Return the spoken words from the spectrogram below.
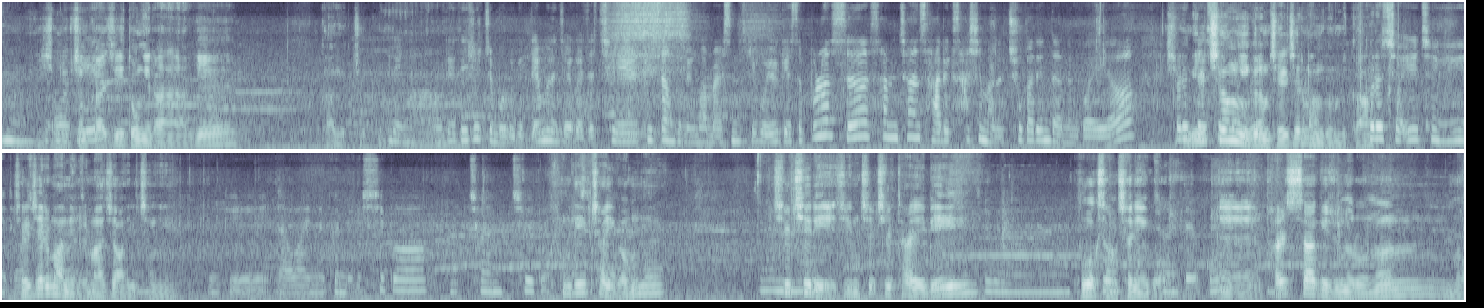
음, 26층까지 동일하게 가격 주고 네, 아, 어디 되실지 모르기 때문에 제가 이제 제일 비싼 금액만 말씀드리고 여기에서 플러스 3,440만 원 추가된다는 거예요. 지금 그렇게 했을 1층이 경우에- 그럼 제일 저렴한 겁니까? 그렇죠, 1층이 제일 저렴하면 얼마죠? 1층이 여기 나와 있는 금액이 10억 6,700. 큰 개입 차이가 없네. 77이 지금 77 타입이 지금 9억 3천이고, 3천 되고 예, 예, 84 기준으로는 뭐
